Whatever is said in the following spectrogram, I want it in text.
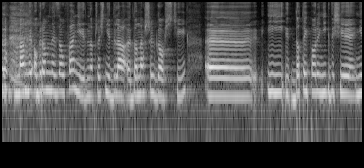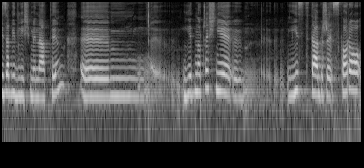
Mamy ogromne zaufanie jednocześnie dla, do naszych gości. E, I do tej pory nigdy się nie zawiedliśmy na tym. E, jednocześnie jest tak, że skoro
